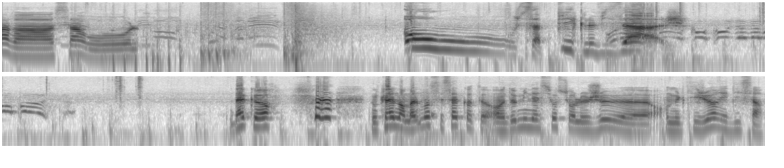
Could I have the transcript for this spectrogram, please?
Ça va, ça roule. Oh, ça pique le visage. D'accord. Donc là, normalement, c'est ça quand en domination sur le jeu euh, en multijoueur, il dit ça.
